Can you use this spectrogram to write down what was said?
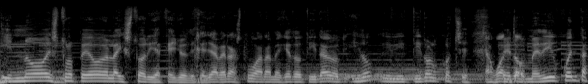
y no estropeó la historia que yo dije, ya verás tú, ahora me quedo tirado, y, no, y tiró el coche. Aguantó. Pero me di cuenta,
